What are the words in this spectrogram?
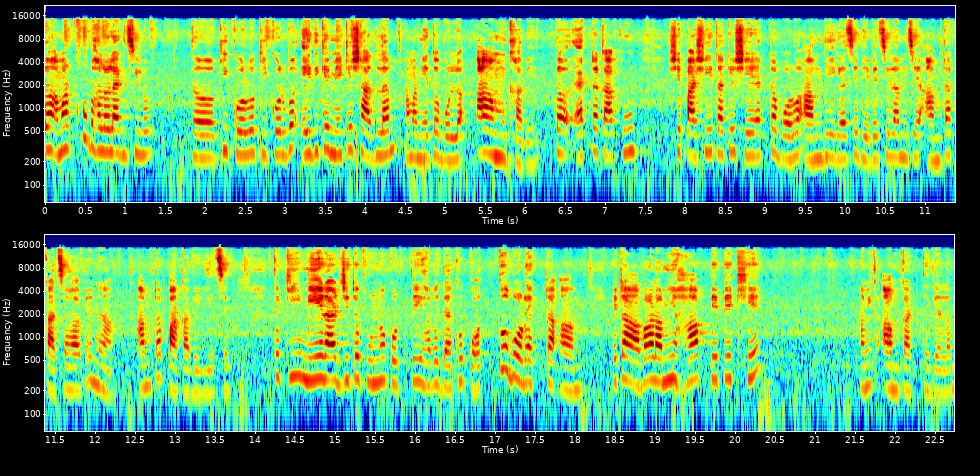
তো আমার খুব ভালো লাগছিল। তো কি করব কি করব? এইদিকে মেয়েকে সাধলাম। আমার মেয়ে তো বলল, আম খাবে। তো একটা কাকু, সে পাশেই থাকে, সে একটা বড় আম দিয়ে গেছে। ভেবেছিলাম যে আমটা কাঁচা হবে না, আমটা পাকা বেরিয়েছে। তো কি মেয়ের আর্জি তো পূর্ণ করতেই হবে। দেখো কত বড় একটা আম। এটা আবার আমি হাফ পেঁপে খেয়ে আমি আম কাটতে গেলাম।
